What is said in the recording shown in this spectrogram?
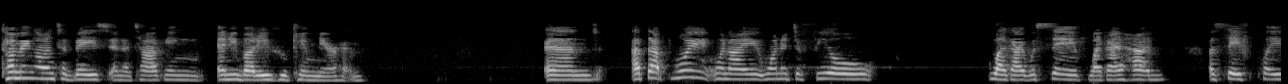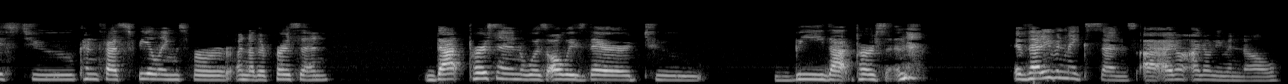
coming onto base and attacking anybody who came near him. And at that point, when I wanted to feel like I was safe, like I had a safe place to confess feelings for another person, that person was always there to be that person. if that even makes sense, I, I don't I don't even know.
